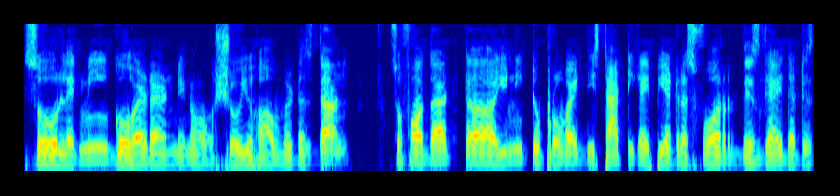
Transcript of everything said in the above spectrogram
So let me go ahead and you know show you how it is done so for that uh, you need to provide the static ip address for this guy that is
